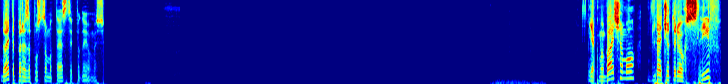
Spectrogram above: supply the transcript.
Давайте перезапустимо тест і подивимось. Як ми бачимо, для чотирьох слів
